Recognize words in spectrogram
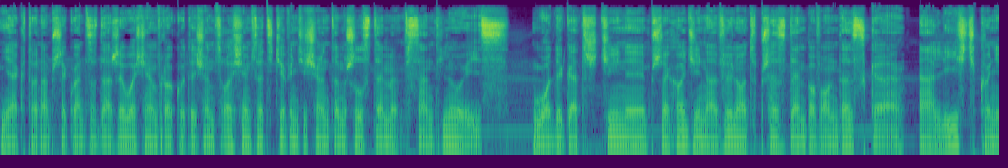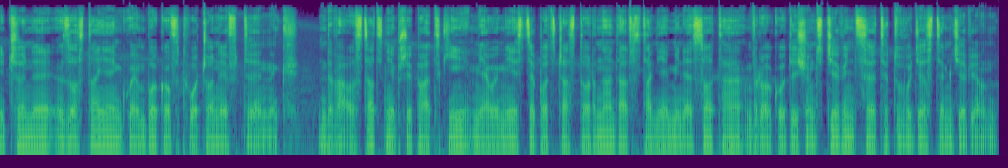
jak to na przykład zdarzyło się w roku 1896 w St. Louis. Łodyga trzciny przechodzi na wylot przez dębową deskę, a liść koniczyny zostaje głęboko wtłoczony w tynk. Dwa ostatnie przypadki miały miejsce podczas tornada w stanie Minnesota w roku 1929.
